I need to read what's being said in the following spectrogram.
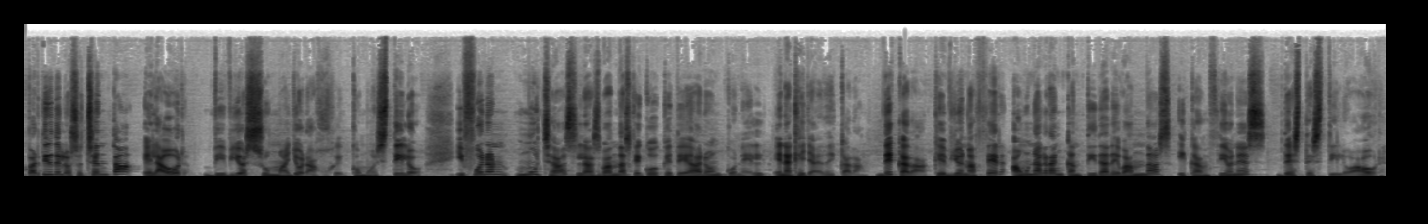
A partir de los 80, el AOR vivió su mayor auge como estilo y fueron muchas las bandas que coquetearon con él en aquella década. Década que vio nacer a una gran cantidad de bandas y canciones de este estilo ahora,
